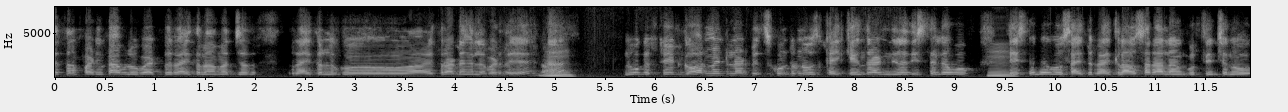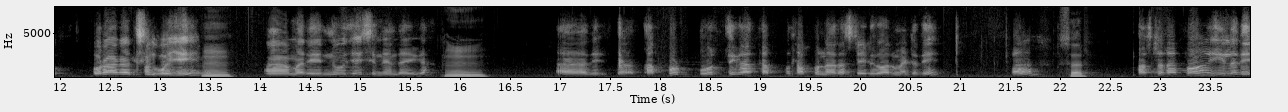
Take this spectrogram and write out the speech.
ఎత్తున పడి కాపులు పట్టి రైతుల మధ్య రైతులకు ఇతర అడ్డంగా నిలబడితే ఆ? నువ్వు ఒక స్టేట్ గవర్నమెంట్ నడిపించుకుంటూ నువ్వు కేంద్రాన్ని నిలదీస్తలేవు చేస్తలేవు సైత రైతుల అవసరాలను గుర్తించి నువ్వు పోరాడాల్సింది పోయి మరి నువ్వు చేసింది ఏందా ఇక? అది తప్పు పూర్తిగా తప్పు తప్పున్నారా స్టేట్ గవర్నమెంట్ ది. సార్. ఫస్ట్ తప్పు వీళ్ళది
